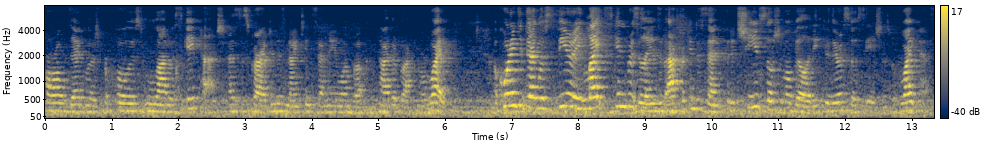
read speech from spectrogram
Carl Degler's proposed mulatto escape hatch as described in his 1971 book, Neither Black Nor White. According to Degler's theory, light-skinned Brazilians of African descent could achieve social mobility through their associations with whiteness.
